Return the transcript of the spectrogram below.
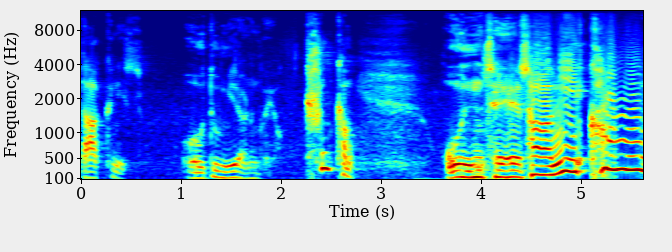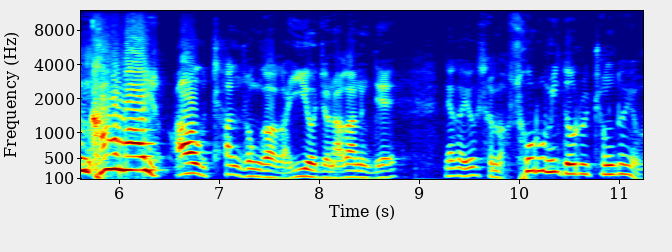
darkness 어둠이라는 거예요. 캄캄 온 세상이 캄캄하여 아우 찬송가가 이어져 나가는데 내가 여기서 막 소름이 돋을 정도요.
